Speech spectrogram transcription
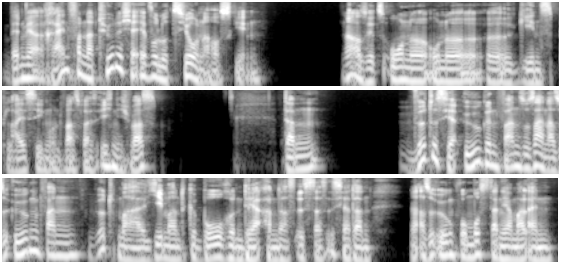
wenn wir rein von natürlicher Evolution ausgehen, ne, also jetzt ohne, ohne äh, Gensplicing und was weiß ich nicht was, dann wird es ja irgendwann so sein. Also irgendwann wird mal jemand geboren, der anders ist. Das ist ja dann, ne, also irgendwo muss dann ja mal ein,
